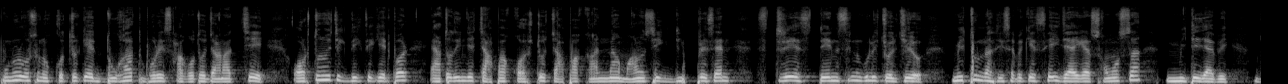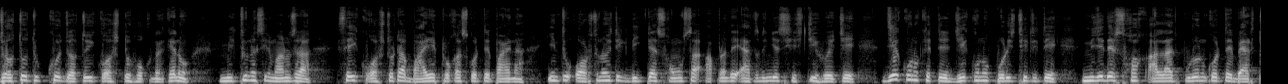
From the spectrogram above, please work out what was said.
পুনর্বসু নক্ষত্রকে দুহাত ভরে স্বাগত জানাচ্ছে। অর্থনৈতিক দিক থেকে এরপর এতদিন যে চাপা কষ্ট, চাপা কান্না, মানসিক ডিপ্রেশন, স্ট্রেস, টেনশনগুলি চলছিল, মিথুন রাশি হিসাবে সেই জায়গার সমস্যা মিটে যাবে? যত দুঃখ, যতই কষ্ট হোক না কেন, মিথুন রাশির মানুষরা সেই কষ্টটা বাইরে প্রকাশ করতে পায় না। কিন্তু অর্থনৈতিক দিকটার সমস্যা আপনাদের এতদিন যে সৃষ্টি হয়েছে, যে কোনো ক্ষেত্রে, যে কোনো পরিস্থিতিতে নিজেদের শখ আহ্লাদ পূরণ করতে ব্যর্থ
